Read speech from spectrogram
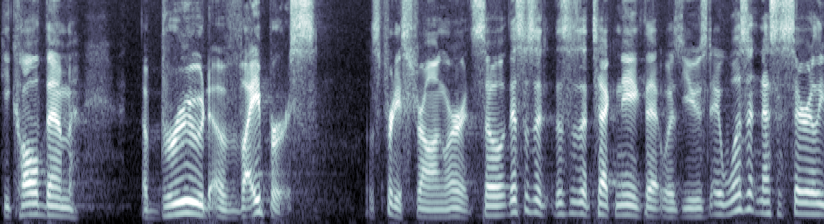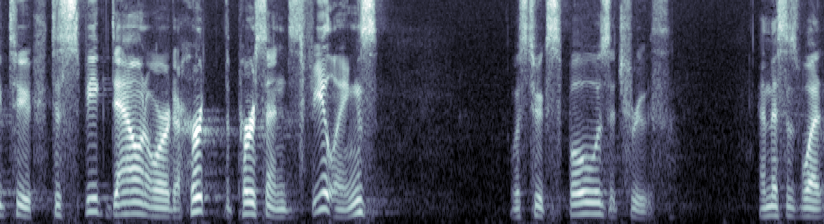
He called them a brood of vipers. Those pretty strong words. So this was a this was a technique that was used. It wasn't necessarily to to speak down or to hurt the person's feelings. It was to expose a truth. And this is what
